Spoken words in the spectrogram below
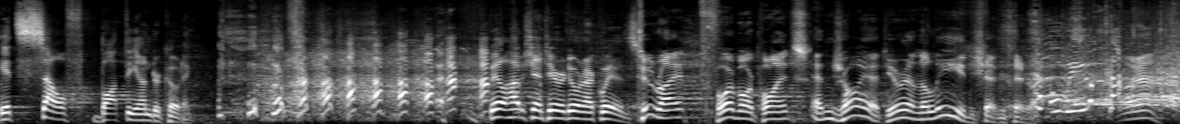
itself bought the undercoating. Bill, how does Shantira do in our quiz? Two right, four more points. Enjoy it. You're in the lead, Shantira. Oh, Oh, yeah.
